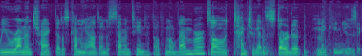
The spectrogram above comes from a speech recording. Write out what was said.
we run a track that is coming out on the 17th of November. So time to get started making music.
